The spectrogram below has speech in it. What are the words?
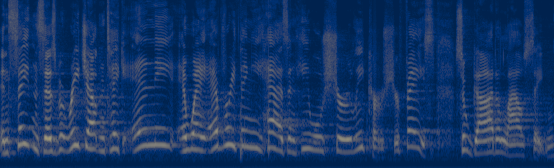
And Satan says, But reach out and take any away everything he has, and he will surely curse your face. So God allows Satan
